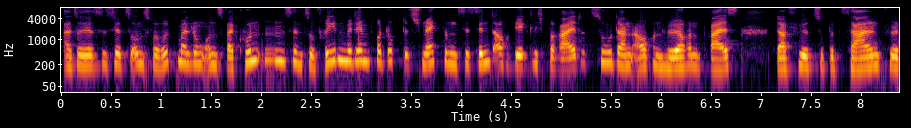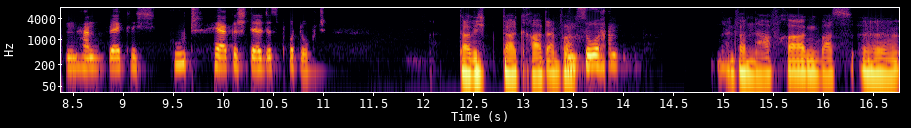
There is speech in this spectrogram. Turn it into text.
also das ist jetzt unsere Rückmeldung unserer Kunden, sind zufrieden mit dem Produkt, es schmeckt und sie sind auch wirklich bereit dazu, dann auch einen höheren Preis dafür zu bezahlen für ein handwerklich gut hergestelltes Produkt. Darf ich da gerade einfach, und so haben, einfach nachfragen, was äh,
